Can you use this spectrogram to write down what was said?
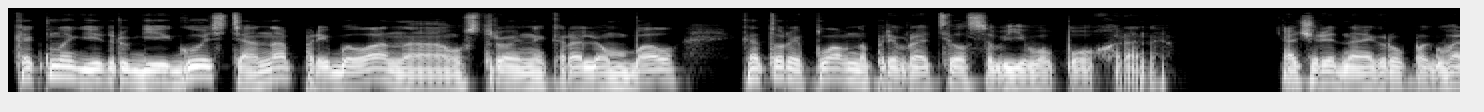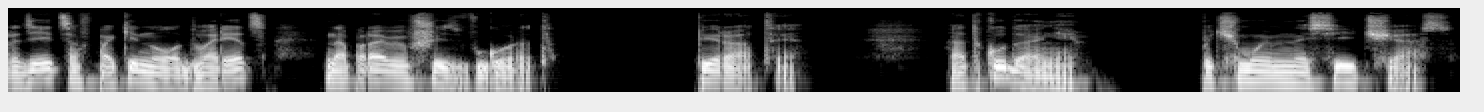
Как многие другие гости, она прибыла на устроенный королем бал, который плавно превратился в его похороны. Очередная группа гвардейцев покинула дворец, направившись в город. Пираты. Откуда они? Почему именно сейчас?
